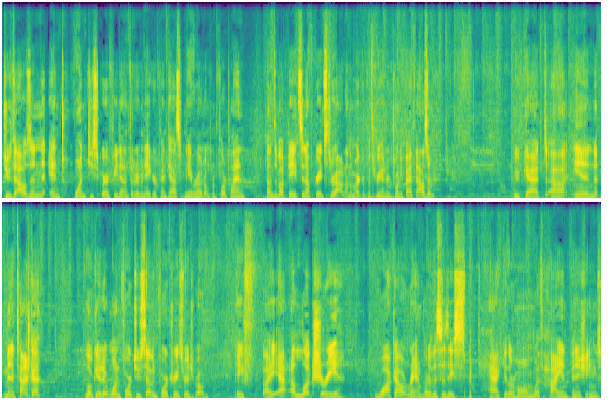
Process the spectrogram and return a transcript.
2,020 square feet on a third of an acre. Fantastic neighborhood, open floor plan, tons of updates and upgrades throughout. On the market for 325,000. We've got uh, in Minnetonka, located at 14274 Trace Ridge Road, a, a, a luxury walkout rambler. This is a spectacular home with high end finishings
